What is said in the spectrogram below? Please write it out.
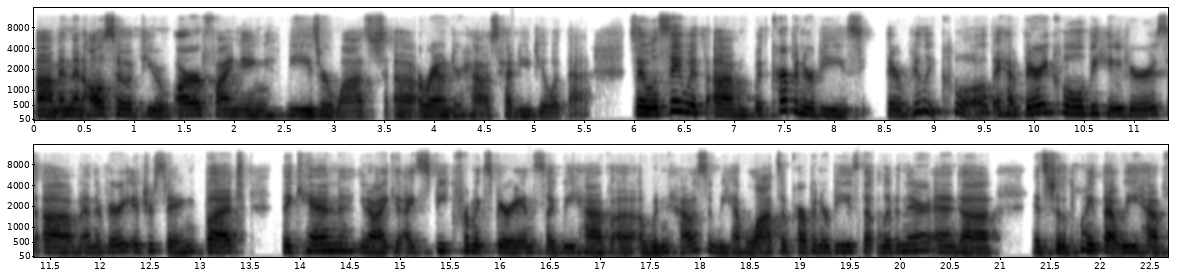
Um, and then also, if you are finding bees or wasps uh, around your house, how do you deal with that? So we'll say with um, with carpenter bees, they're really cool. They have very cool behaviors um, and they're very interesting, but they can, you know, I, I speak from experience, like we have a, a, wooden house and we have lots of carpenter bees that live in there. And uh, it's to the point that we have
